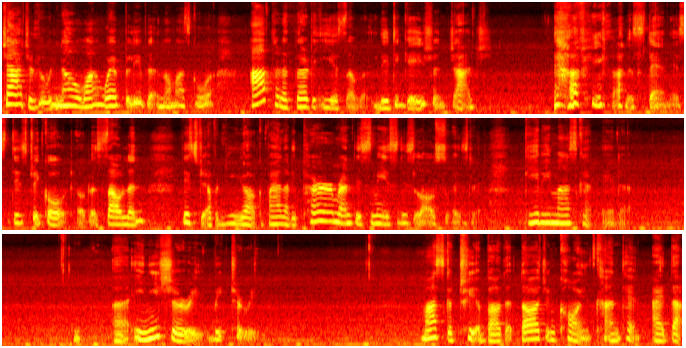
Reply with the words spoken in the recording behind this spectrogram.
Judge ruled no one will believe that Elon Musk word. After 30 years of litigation, judge having understand his district court of the Southern District of New York finally permanently dismissed this lawsuit, giving Musk an uh, initial victory. Musk tweet about the Dogecoin's content at the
